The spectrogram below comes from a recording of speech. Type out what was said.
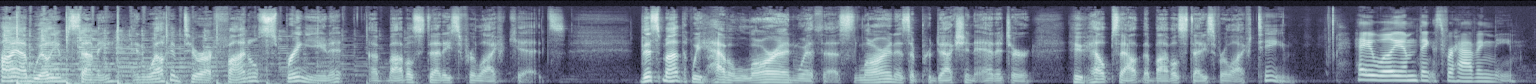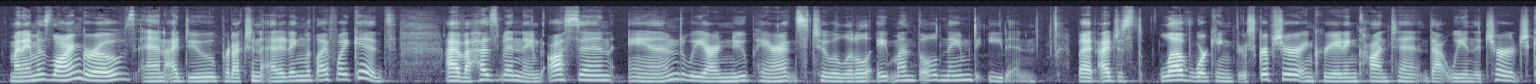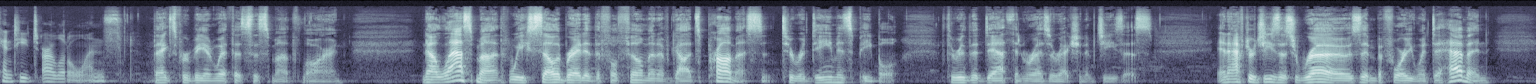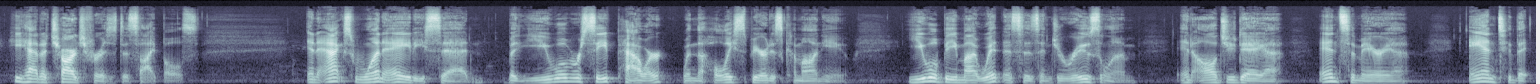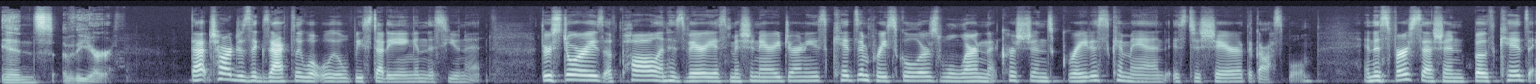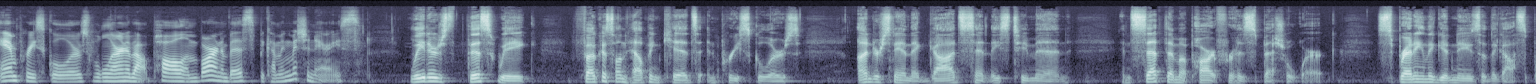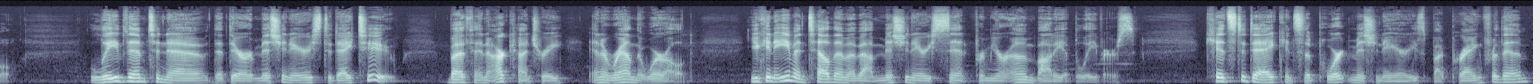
Hi, I'm William Summy, and welcome to our final spring unit of Bible Studies for Life Kids. This month we have Lauren with us. Lauren is a production editor who helps out the Bible Studies for Life team. Hey, William, thanks for having me. My name is Lauren Groves, and I do production editing with Lifeway Kids. I have a husband named Austin, and we are new parents to a little eight month old named Eden. But I just love working through scripture and creating content that we in the church can teach our little ones. Thanks for being with us this month, Lauren. Now, last month we celebrated the fulfillment of God's promise to redeem his people through the death and resurrection of Jesus. And after Jesus rose and before he went to heaven, he had a charge for his disciples. In Acts 1 8, he said, But you will receive power when the Holy Spirit has come on you you will be my witnesses in Jerusalem, in all Judea and Samaria, and to the ends of the earth. That charge is exactly what we will be studying in this unit. Through stories of Paul and his various missionary journeys, kids and preschoolers will learn that Christians' greatest command is to share the gospel. In this first session, both kids and preschoolers will learn about Paul and Barnabas becoming missionaries. Leaders this week focus on helping kids and preschoolers understand that God sent these two men and set them apart for his special work, spreading the good news of the gospel. Lead them to know that there are missionaries today too, both in our country and around the world. You can even tell them about missionaries sent from your own body of believers. Kids today can support missionaries by praying for them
